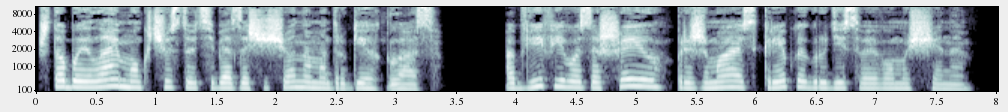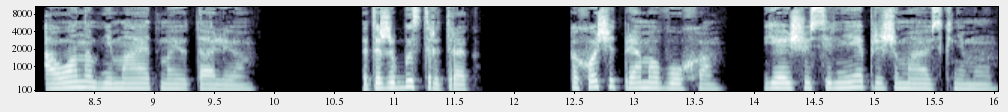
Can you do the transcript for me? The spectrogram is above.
чтобы Элай мог чувствовать себя защищенным от других глаз. Обвив его за шею, прижимаюсь к крепкой груди своего мужчины, а он обнимает мою талию. «Это же быстрый трек!» Хохочет прямо в ухо. Я еще сильнее прижимаюсь к нему.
